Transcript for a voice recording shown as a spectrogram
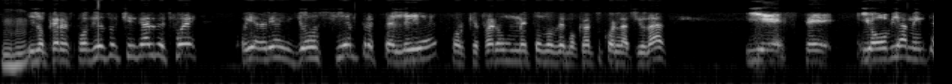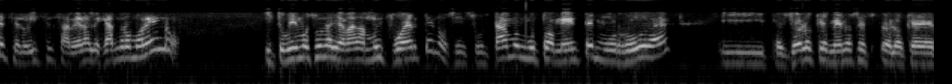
Y lo que respondió Xochitl Galvez fue, oye Adrián, yo siempre peleé porque fuera un método democrático en la ciudad. Y este y obviamente se lo hice saber a Alejandro Moreno. Y tuvimos una llamada muy fuerte, nos insultamos mutuamente, muy ruda, y pues yo lo que menos, lo que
